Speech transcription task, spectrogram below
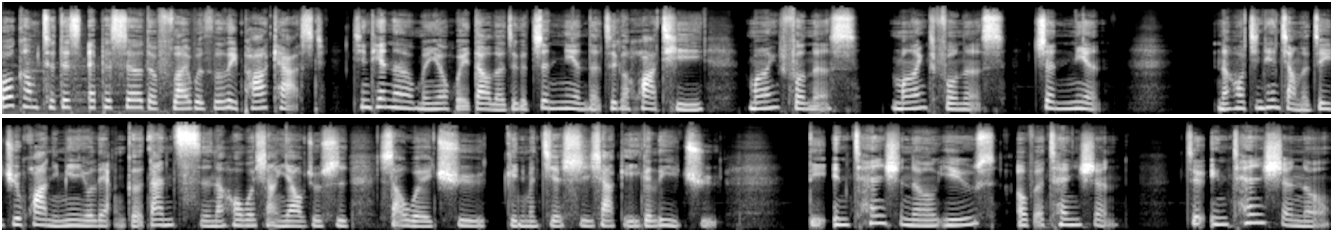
Welcome to this episode of Fly with Lily podcast。今天呢，我们又回到了这个正念的这个话题，mindfulness。mindfulness 正念。然后今天讲的这一句话里面有两个单词，然后我想要就是稍微去给你们解释一下，给一个例句：the intentional use of attention。这个 intentional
